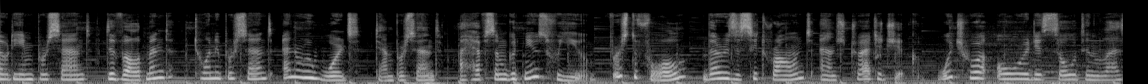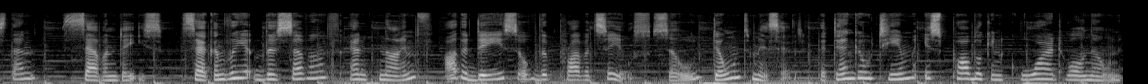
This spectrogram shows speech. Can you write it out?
13%, development 20% and rewards 10%. I have some good news for you. First of all, there is a seed round and strategic, which were already sold in less than 7 days. Secondly, the 7th and 9th are the days of the private sales, so don't miss it. The Tango team is public and quite well known.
